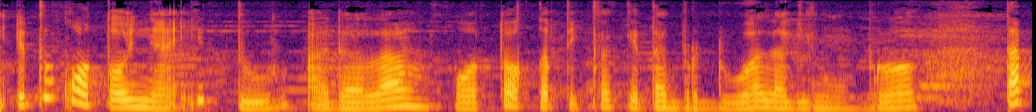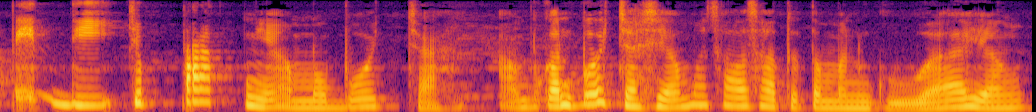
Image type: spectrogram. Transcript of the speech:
Itu fotonya itu adalah foto ketika kita berdua lagi ngobrol tapi dicepratnya sama bocah. Ah, bukan bocah sih sama salah satu teman gue yang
